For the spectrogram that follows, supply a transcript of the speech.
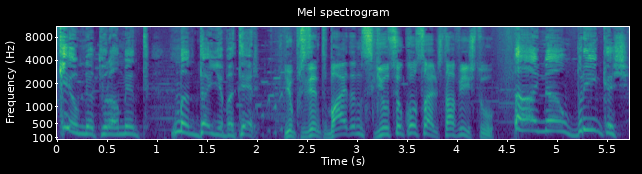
que eu naturalmente mandei abater. E o presidente Biden seguiu o seu conselho, está visto? Ai não, brincas!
